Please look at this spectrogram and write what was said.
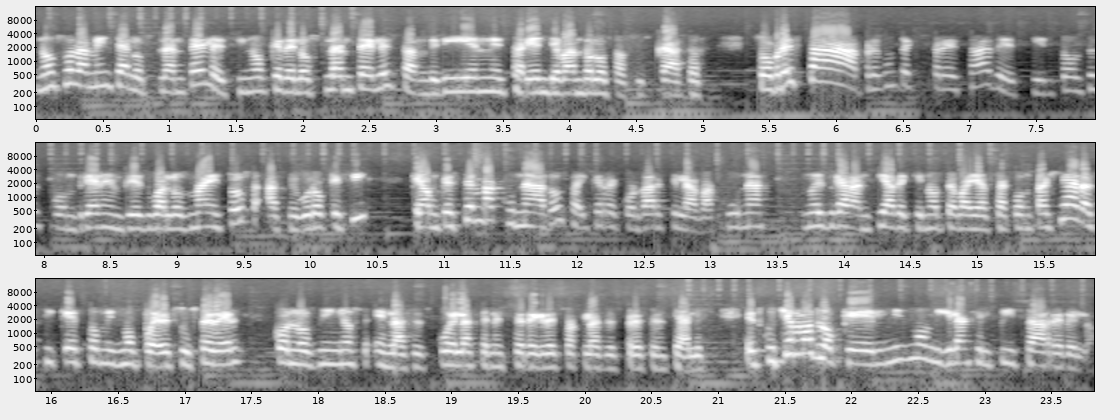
no solamente a los planteles, sino que de los planteles también estarían llevándolos a sus casas. Sobre esta pregunta expresa de si entonces pondrían en riesgo a los maestros, aseguro que sí, que aunque estén vacunados, hay que recordar que la vacuna no es garantía de que no te vayas a contagiar, así que esto mismo puede suceder con los niños en las escuelas en este regreso a clases presenciales. Escuchemos lo que el mismo Miguel Ángel Pisa reveló.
